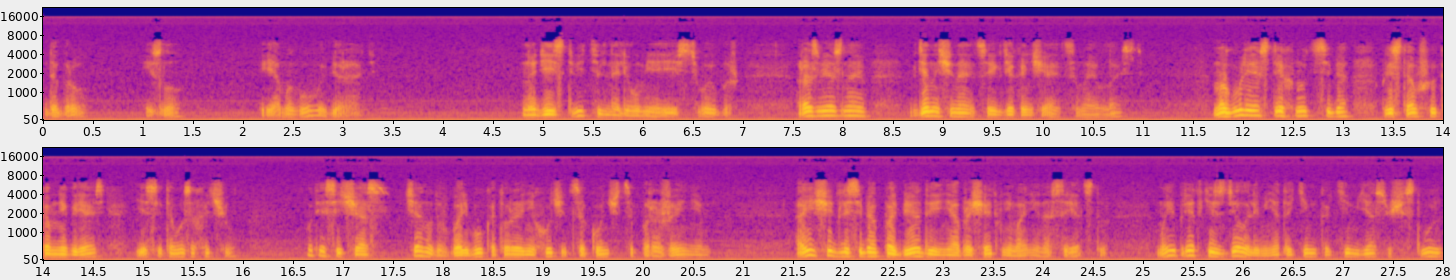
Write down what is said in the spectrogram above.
добро и зло, я могу выбирать. Но действительно ли у меня есть выбор? Разве я знаю, где начинается и где кончается моя власть? Могу ли я стряхнуть с себя приставшую ко мне грязь, если того захочу? Вот я сейчас тянут в борьбу, которая не хочет закончиться поражением, а ищет для себя победы и не обращает внимания на средства. Мои предки сделали меня таким, каким я существую,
